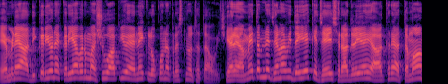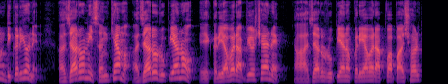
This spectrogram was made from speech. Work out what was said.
એમણે આ દીકરીઓને કરિયાવરમાં શું આપ્યું અનેક લોકોને પ્રશ્નો થતા હોય છે. ત્યારે અમે તમને જણાવી દઈએ કે જયેશ રાદડિયાએ આખરે આ તમામ દીકરીઓને હજારોની સંખ્યામાં હજારો રૂપિયાનો એ કરિયાવર આપ્યો છે અને આ હજારો રૂપિયાનો કરિયાવર આપવા પાછળ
